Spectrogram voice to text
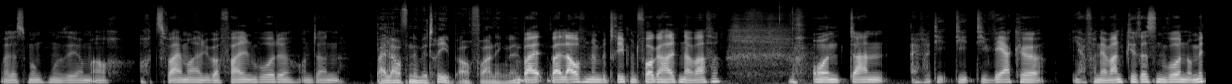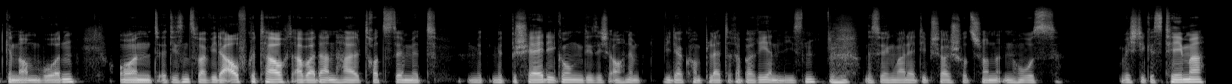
weil das Munkmuseum auch, auch zweimal überfallen wurde und dann. Bei laufendem Betrieb auch vor allen Dingen, ne? Bei, bei laufendem Betrieb mit vorgehaltener Waffe. Und dann einfach die, die, die Werke ja, von der Wand gerissen wurden und mitgenommen wurden. Und äh, die sind zwar wieder aufgetaucht, aber dann halt trotzdem mit, mit, mit Beschädigungen, die sich auch nicht wieder komplett reparieren ließen. Mhm. Und deswegen war der Diebstahlschutz schon ein hohes, wichtiges Thema,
